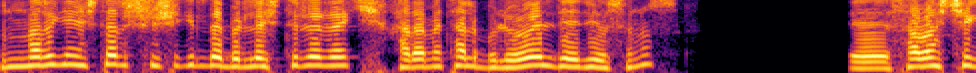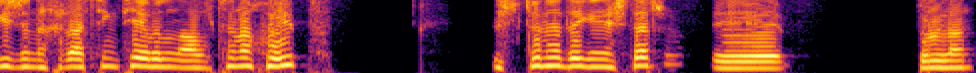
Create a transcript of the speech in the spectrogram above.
Bunları gençler şu şekilde birleştirerek kara metal bloğu elde ediyorsunuz. E, savaş çekicini crafting table'ın altına koyup üstüne de gençler e, dur lan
